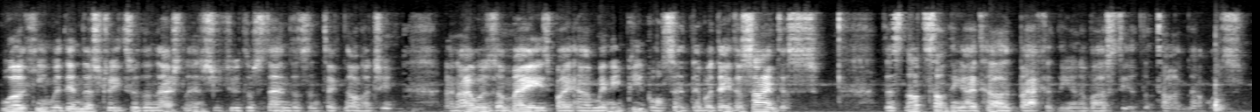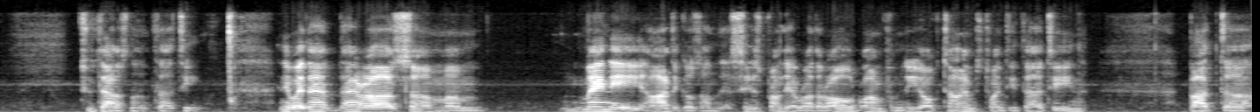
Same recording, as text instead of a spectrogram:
working with industry through the National Institute of Standards and Technology. And I was amazed by how many people said they were data scientists. That's not something I'd heard back at the university at the time. That was 2013. Anyway, there, there are some um, many articles on this. Here's probably a rather old one from New York Times, 2013. But uh,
